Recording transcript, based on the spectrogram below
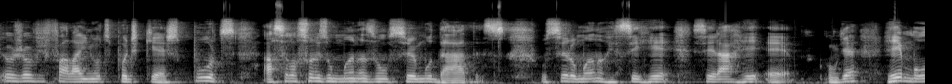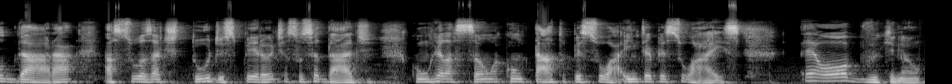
eu, já ouvi falar em outros podcasts, putz, as relações humanas vão ser mudadas, o ser humano se re, será re, é, como que é? remoldará as suas atitudes perante a sociedade com relação a contato pessoal, interpessoais. É óbvio que não.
